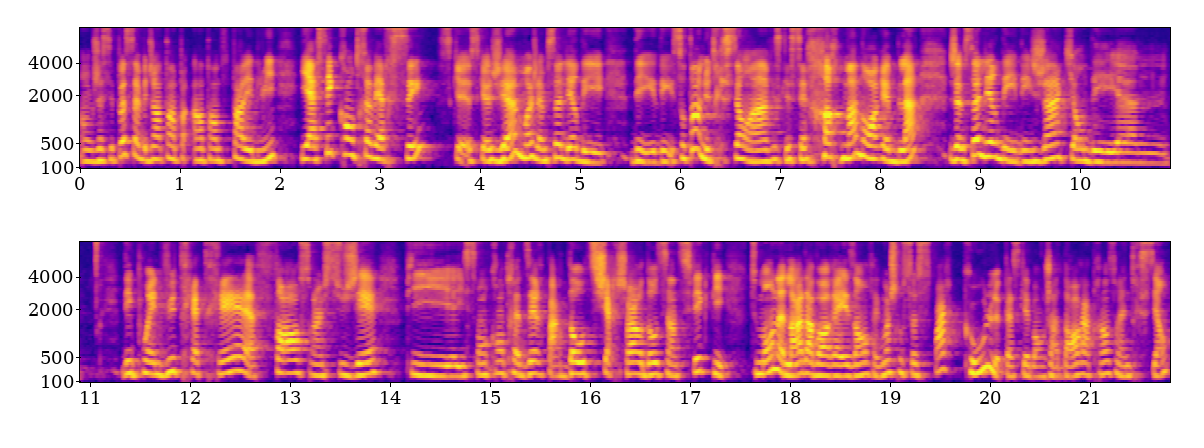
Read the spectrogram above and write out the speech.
Donc, je ne sais pas si vous avez déjà entendu parler de lui. Il est assez controversé, ce que, ce que j'aime. Moi, j'aime ça lire des, des, Surtout en nutrition, hein, parce que c'est rarement noir et blanc. J'aime ça lire des, des gens qui ont des... Euh, des points de vue très, très forts sur un sujet, puis ils se font contredire par d'autres chercheurs, d'autres scientifiques, puis tout le monde a l'air d'avoir raison. Fait que moi, je trouve ça super cool parce que, bon, j'adore apprendre sur la nutrition.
